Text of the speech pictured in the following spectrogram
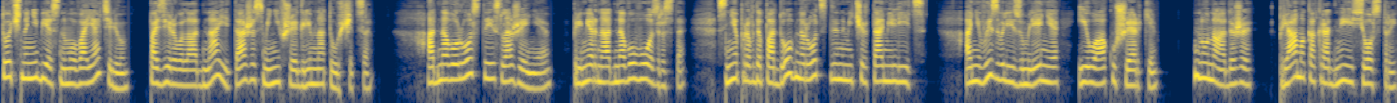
Точно небесному воятелю позировала одна и та же сменившая грим натурщица. Одного роста и сложения, примерно одного возраста, с неправдоподобно родственными чертами лиц. Они вызвали изумление и у акушерки. Ну надо же, прямо как родные сестры.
